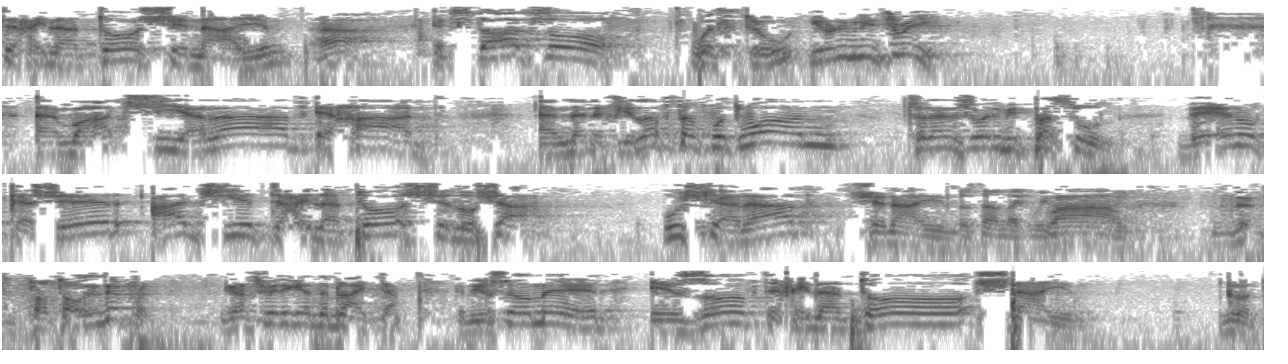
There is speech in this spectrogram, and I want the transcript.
tehilato shenayim. Ah, it starts off with two. You don't even need three. And what? Shiyarav ehad. And then if you left off with one, so then it's already be pasul. Kasher ad shiyat tehilato shelosha. Usharav shenayim. So it's not like Wow. Totally different. Let's read again the Braita. Rabbi Yosef Omer, Ezov tehilato shnayim. Good.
